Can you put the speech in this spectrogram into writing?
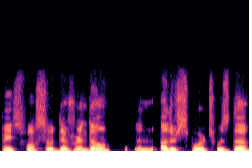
baseball so different though than other sports was the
